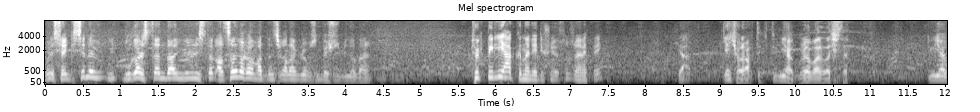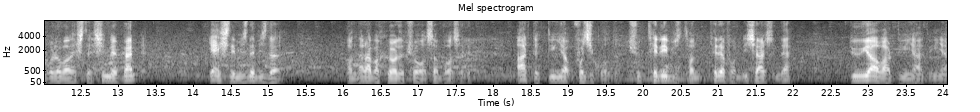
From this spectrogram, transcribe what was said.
Bu ne? Sen gitsene Bulgaristan'dan, Yunanistan alsana bakalım vatandaşlık alabiliyor musun 500 bin dolar? Türk Birliği hakkında ne düşünüyorsunuz Mehmet Bey? Ya geç or artık dünya globalleşti. Dünya globalleşti. Şimdi ben gençliğimizde biz de onlara bakıyorduk şu olsa bu olsa diye. Artık dünya ufacık oldu. Şu televizyon, telefonun içerisinde dünya var dünya dünya.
